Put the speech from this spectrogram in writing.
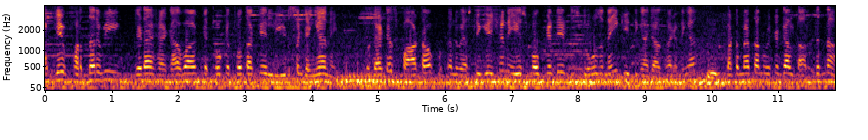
ਅੱਗੇ ਫਰਦਰ ਵੀ ਜਿਹੜਾ ਹੈਗਾ ਵਾ ਕਿੱਥੋਂ ਕਿੱਥੋਂ ਤੱਕ ਇਹ ਲੀਡਸ ਗਈਆਂ ਨੇ। So that is part of investigation ਇਸ ਮੌਕੇ ਤੇ ਡਿਸਕਲੋਜ਼ ਨਹੀਂ ਕੀਤੀਆਂ ਜਾ ਸਕਦੀਆਂ। ਬਟ ਮੈਂ ਤੁਹਾਨੂੰ ਇੱਕ ਗੱਲ ਦੱਸ ਦਿੰਦਾ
